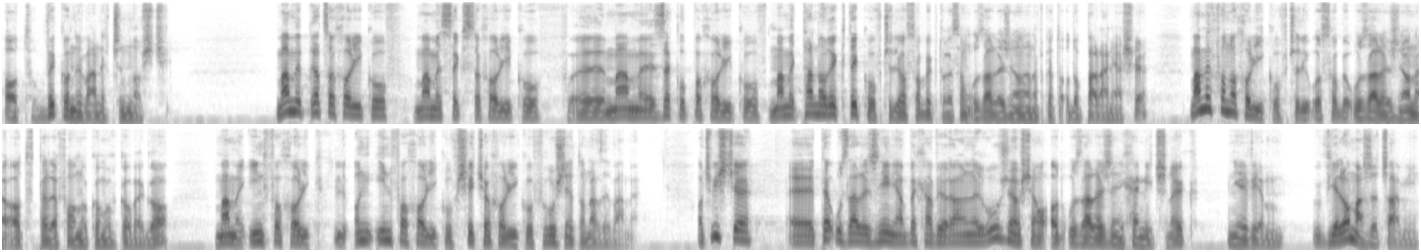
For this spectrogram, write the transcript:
od wykonywanych czynności. Mamy pracocholików, mamy seksocholików, y, mamy zakupocholików, mamy tanorektyków, czyli osoby, które są uzależnione na przykład od opalania się. Mamy fonocholików, czyli osoby uzależnione od telefonu komórkowego. Mamy infoholik, infocholików, sieciocholików, różnie to nazywamy. Oczywiście e, te uzależnienia behawioralne różnią się od uzależnień chemicznych, nie wiem, wieloma rzeczami,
